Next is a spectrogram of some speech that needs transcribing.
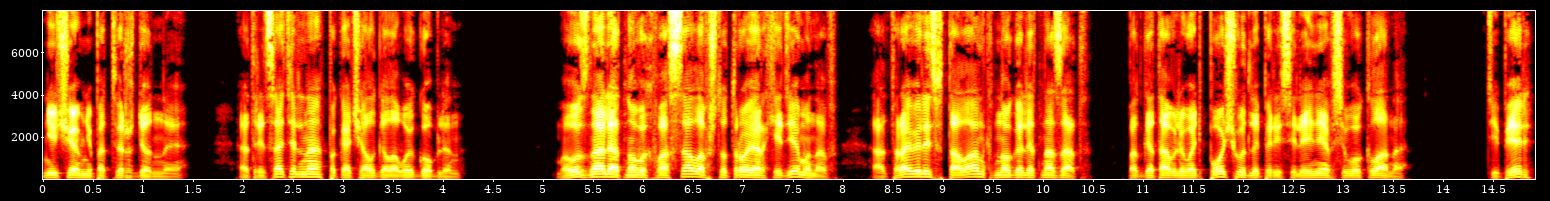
ничем не подтвержденные. Отрицательно покачал головой гоблин. Мы узнали от новых вассалов, что трое архидемонов отправились в Таланг много лет назад, подготавливать почву для переселения всего клана. Теперь,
